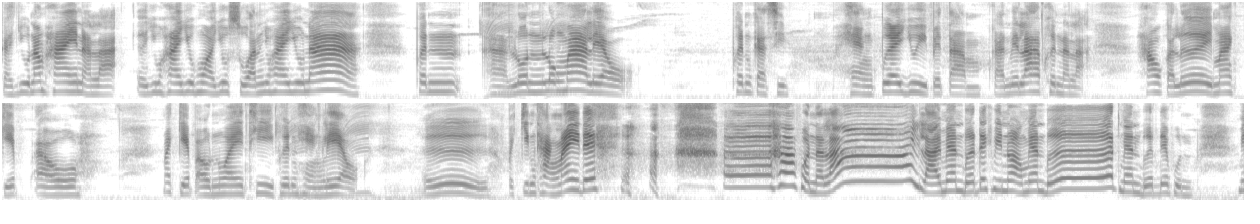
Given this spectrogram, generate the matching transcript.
ก็อยู่น้ำไห้นั่นละเอออยู่ไห้อยู่หัวอยู่สวนอยู่ไห้อยู่หน้าเพิ่นอ่าลนลงมาแล้วเพิ่นก็สิแห้งเปื่อยยุ่ยไปตามการเวลาเพิ่นนั่นละ เฮาก็เลยมาเก็บเอามาเก็บเอาหน่วยที่เพิ่อนแหงแล้วเออ ไปกินข้างในเด้เออผลน่ะหลายหลายแมนเบิดเด้พี่น้องแมนเบิดแมนเบิดเด้พุ่นแม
